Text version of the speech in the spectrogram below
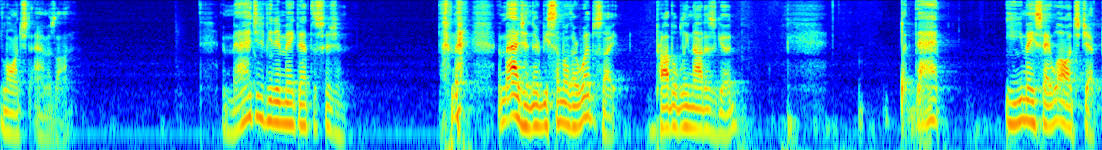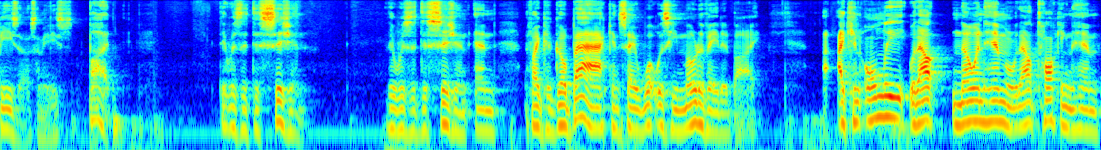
launched Amazon. Imagine if he didn't make that decision. Imagine there'd be some other website, probably not as good. But that, you may say, well, it's Jeff Bezos. I mean, he's, but there was a decision. There was a decision. And if I could go back and say, what was he motivated by? I can only, without knowing him or without talking to him,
